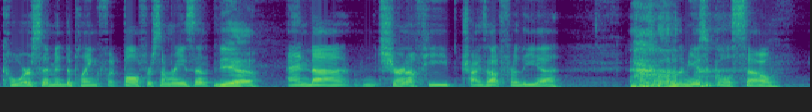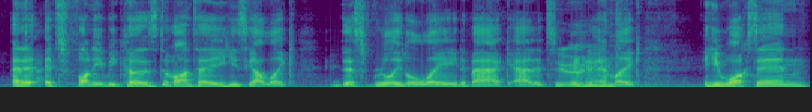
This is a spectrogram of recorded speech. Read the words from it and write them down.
coerce him into playing football for some reason. Yeah. And uh, sure enough, he tries out for the uh, tries out for the musical. So And it, it's funny because Devante, he's got like this really laid back attitude, Mm-hmm. and like he walks in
